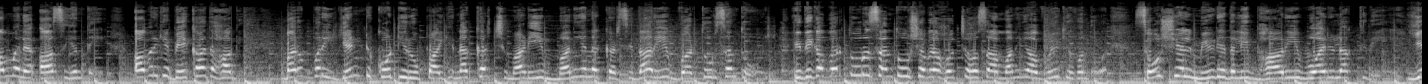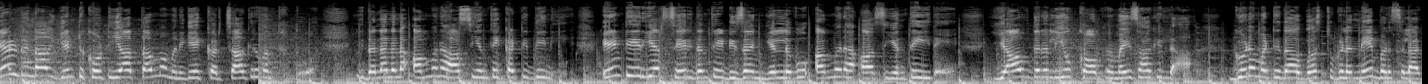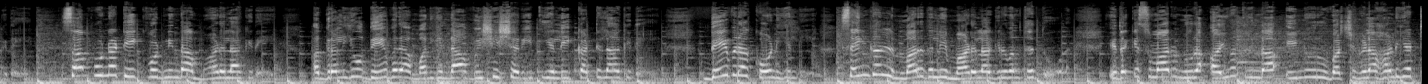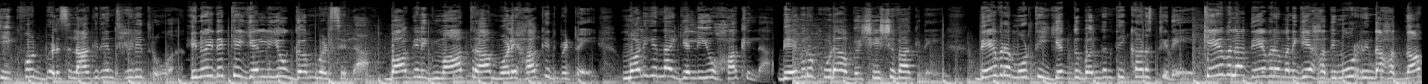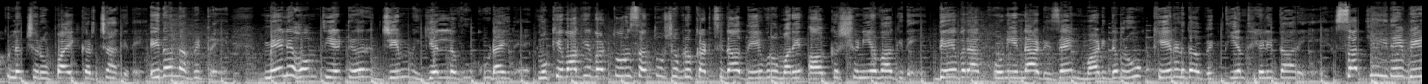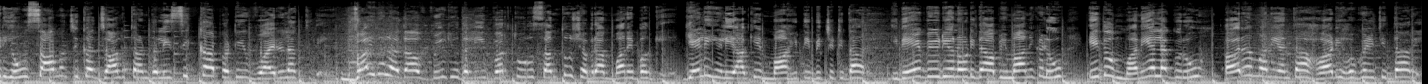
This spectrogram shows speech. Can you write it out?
ಅಮ್ಮನ ಆಸೆಯಂತೆ ಅವರಿಗೆ ಬೇಕಾದ ಹಾಗೆ ಬರೋಬ್ಬರಿ ಎಂಟು ಕೋಟಿ ರೂಪಾಯಿಯನ್ನ ಖರ್ಚು ಮಾಡಿ ಮನೆಯನ್ನ ಕಟ್ಟಿಸಿದ್ದಾರೆ ವರ್ತೂರ್ ಸಂತೋಷ್. ಇದೀಗ ವರ್ತೂರು ಸಂತೋಷ್ ಅವರ ಹೊಚ್ಚ ಹೊಸ ಮನೆಯ ವಿಡಿಯೋವೊಂದು ಸೋಷಿಯಲ್ ಮೀಡಿಯಾದಲ್ಲಿ ಭಾರಿ ವೈರಲ್ ಆಗ್ತಿದೆ. ಏಳರಿಂದ ಎಂಟು ಕೋಟಿಯ ತಮ್ಮ ಮನೆಗೆ ಖರ್ಚಾಗಿರುವಂತದ್ದು ಇದನ್ನ ನನ್ನ ಅಮ್ಮನ ಆಸೆಯಂತೆ ಕಟ್ಟಿದ್ದೀನಿ. ಇಂಟೀರಿಯರ್ ಸೇರಿದಂತೆ ಡಿಸೈನ್ ಎಲ್ಲವೂ ಅಮ್ಮನ ಆಸೆಯಂತೆ ಇದೆ. ಯಾವುದರಲ್ಲಿಯೂ ಕಾಂಪ್ರಮೈಸ್ ಆಗಿಲ್ಲ. ಗುಣಮಟ್ಟದ ವಸ್ತುಗಳನ್ನೇ ಬಳಸಲಾಗಿದೆ. ಸಂಪೂರ್ಣ ಟೀಕ್ ವುಡ್ನಿಂದ ಮಾಡಲಾಗಿದೆ. ಅದರಲ್ಲಿಯೂ ದೇವರ ಮನೆಯನ್ನ ವಿಶೇಷ ರೀತಿಯಲ್ಲಿ ಕಟ್ಟಲಾಗಿದೆ. ದೇವರ ಕೋಣೆಯಲ್ಲಿ ಸೆಂಗಲ್ ಮರದಲ್ಲಿ ಮಾಡಲಾಗಿರುವಂತದ್ದು ಇದಕ್ಕೆ ಸುಮಾರು ನೂರ ಐವತ್ತರಿಂದ ಇನ್ನೂರು ವರ್ಷಗಳ ಹಳೆಯ ಟೀಕ್ ವುಡ್ ಬಳಸಲಾಗಿದೆ ಅಂತ ಹೇಳಿದ್ರು. ಇನ್ನು ಇದಕ್ಕೆ ಎಲ್ಲಿಯೂ ಗಮ್ ಬಳಸಿಲ್ಲ. ಬಾಗಿಲಿಗೆ ಮಾತ್ರ ಮೊಳೆ ಹಾಕಿದ್ ಬಿಟ್ರೆ ಮೊಳೆಯನ್ನ ಎಲ್ಲಿಯೂ ಹಾಕಿಲ್ಲ. ದೇವರು ಕೂಡ ವಿಶೇಷವಾಗಿದೆ. ದೇವರ ಮೂರ್ತಿ ಎದ್ದು ಬಂದಂತೆ ಕಾಣಿಸ್ತಿದೆ. ಕೇವಲ ದೇವರ ಮನೆಗೆ ಹದಿಮೂರರಿಂದ ಹದಿನಾಲ್ಕು ಲಕ್ಷ ರೂಪಾಯಿ ಖರ್ಚಾಗಿದೆ. ಇದನ್ನ ಬಿಟ್ರೆ ಮೇಲೆ ಹೋಮ್ ಥಿಯೇಟರ್ ಜಿಮ್ ಎಲ್ಲವೂ ಕೂಡ ಇದೆ. ಮುಖ್ಯವಾಗಿ ವರ್ತೂರು ಸಂತೋಷ್ ಅವರು ಕಟ್ಟಿಸಿದ ದೇವರು ಮನೆ ಆಕರ್ಷಣೀಯವಾಗಿದೆ. ದೇವರ ಕೋಣೆಯನ್ನ ಡಿಸೈನ್ ಮಾಡಿದವರು ಕೇರಳದ ವ್ಯಕ್ತಿ ಅಂತ ಹೇಳಿದ್ದಾರೆ. ಸದ್ಯ ಇದೇ ವಿಡಿಯೋ ಸಾಮಾಜಿಕ ಜಾಲತಾಣದಲ್ಲಿ ಸಿಕ್ಕಾಪಟ್ಟಿ ವೈರಲ್ ಆಗ್ತಿದೆ. ವೈರಲ್ ಆದ ವಿಡಿಯೋದಲ್ಲಿ ವರ್ತೂರು ಸಂತೋಷ್ ಅವರ ಮನೆ ಬಗ್ಗೆ ಎಳಿ ಎಳಿಯಾಗಿ ಮಾಹಿತಿ ಬಿಚ್ಚಿಟ್ಟಿದ್ದಾರೆ. ಇದೇ ವಿಡಿಯೋ ನೋಡಿದ ಅಭಿಮಾನಿಗಳು, ಇದು ಮನೆಯಲ್ಲ ಗುರು, ಅರಮನೆ ಅಂತ ಹಾಡಿ ಹೊಗಳುತ್ತಿದ್ದಾರೆ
